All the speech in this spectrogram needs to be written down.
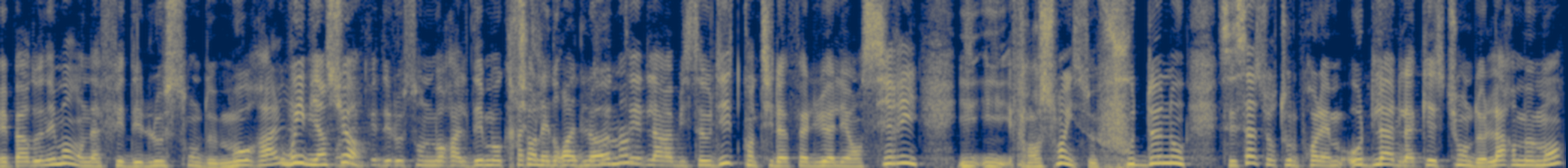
mais pardonnez-moi, on a fait des leçons de morale. Oui, bien On sûr. a fait des leçons de morale démocratique Sur les droits de l'homme. de l'Arabie Saoudite quand il a fallu aller en Syrie. Il- il- franchement, ils se foutent de nous. C'est ça surtout le problème. Au-delà de la question de l'armement,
